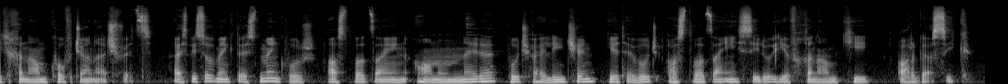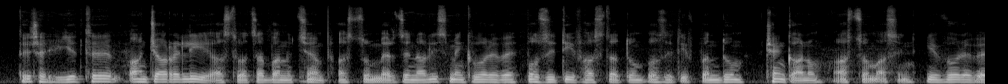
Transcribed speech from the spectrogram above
իր խնամքով ճանաչվեց։ Այսպիսով մենք տեսնում ենք, որ աստվածային անունները ոչ հայլին չեն, եթե ոչ աստվածային սիրո եւ խնամքի արգասիկ։ Դե չէ, եթե անճառելի աստվածաբանությամբ Աստծո մերձենալիս մենք որևէ պոզիտիվ հաստատում, պոզիտիվ պնդում չենք անում Աստծո մասին եւ որևէ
